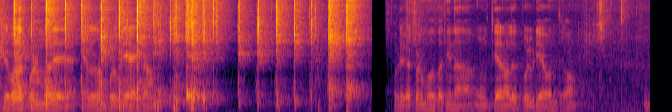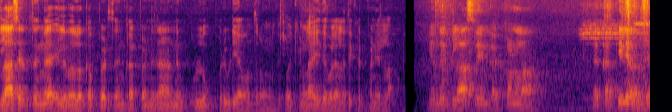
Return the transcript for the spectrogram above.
இது போல் எல்லாம் எல்லாம் ஆகிடும் அப்படி கட் பண்ணும்போது பார்த்திங்கன்னா உங்களுக்கு தேவையான அளவுக்கு பொடியாக வந்துடும் கிளாஸ் எடுத்துங்க இல்லை இவ்வளோ கப் எடுத்துங்க கட் பண்ணிட்டு அண்ணன் உள்ளு பொடிபடியாக வந்துடும் உங்களுக்கு. ஓகேங்களா இதே போல் எல்லாத்தையும் கட் பண்ணிடலாம். இங்கே வந்து கிளாஸ்லேயும் கட் பண்ணலாம். இந்த கத்திலே வந்து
